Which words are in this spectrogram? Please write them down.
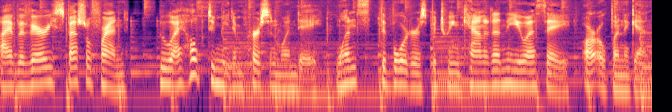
I have a very special friend who I hope to meet in person one day once the borders between Canada and the USA are open again.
